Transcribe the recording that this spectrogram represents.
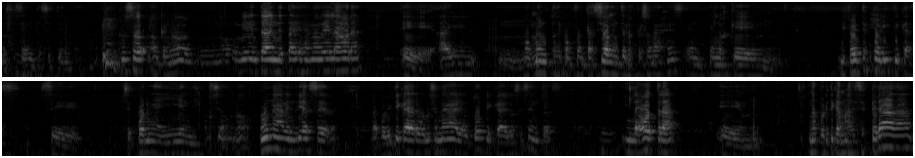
los 60, 70. Incluso, aunque no, no conviene entrar en detalles de la novela ahora, eh, hay momentos de confrontación entre los personajes en, los que mm, diferentes políticas se, se, ponen ahí en discusión. ¿no? Una vendría a ser la política revolucionaria, utópica de los 60 y la otra, eh, una política más desesperada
